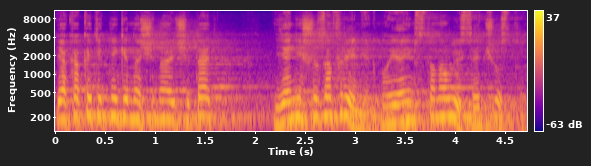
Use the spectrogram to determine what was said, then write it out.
Я как эти книги начинаю читать, я не шизофреник, но я им становлюсь, я чувствую.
